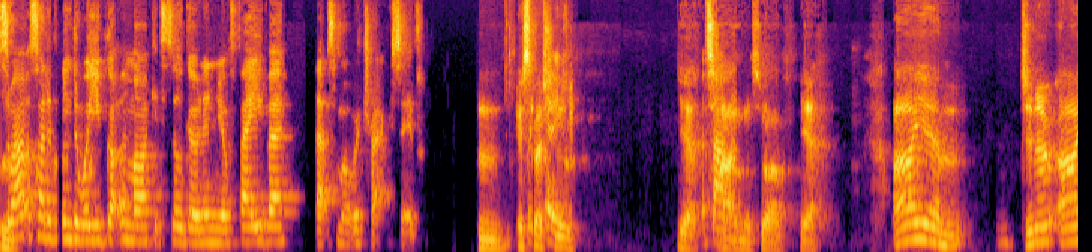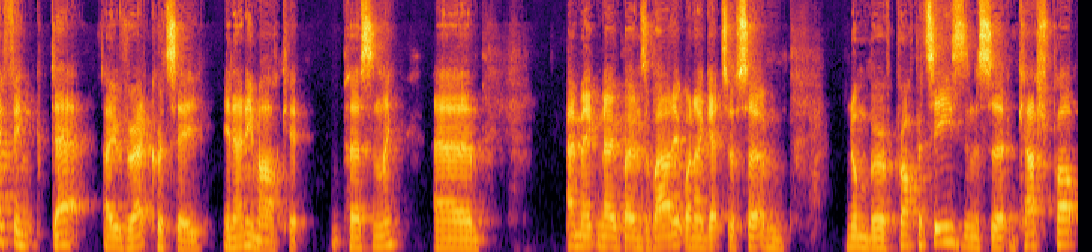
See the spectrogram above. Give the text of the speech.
Mm. So outside of London where you've got the market still going in your favour, that's more attractive. Mm. Especially yeah, time as well. Yeah. I um do you know I think debt over equity in any market personally. Um I make no bones about it when I get to a certain number of properties in a certain cash pot.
